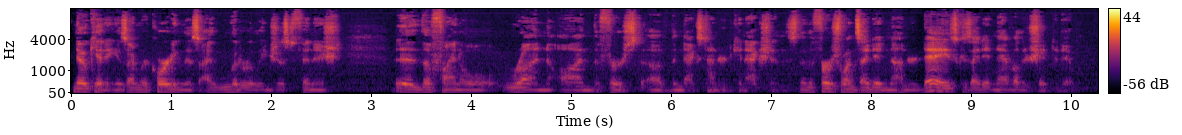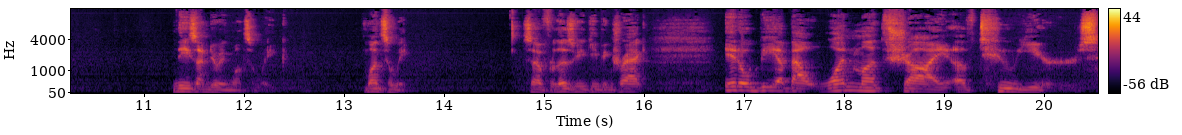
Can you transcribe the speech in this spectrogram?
No kidding. As I'm recording this, I literally just finished uh, the final run on the first of the next 100 connections. Now, the first ones I did in 100 days because I didn't have other shit to do. These I'm doing once a week. Once a week. So, for those of you keeping track, it'll be about one month shy of two years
